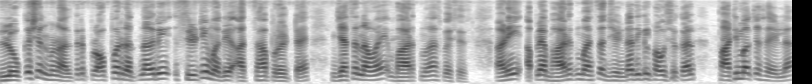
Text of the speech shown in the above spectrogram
लोकेशन म्हणाल तर प्रॉपर रत्नागिरी सिटीमध्ये आजचा हा प्रोजेक्ट आहे ज्याचं नाव आहे भारतमाला स्पेसेस आणि आपल्या भारतमाचा झेंडा देखील पाहू शकाल पाठीमागच्या साईडला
